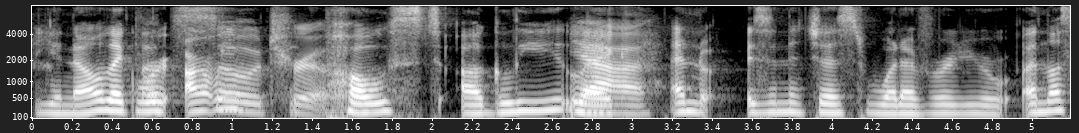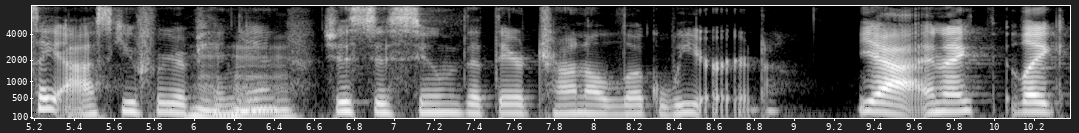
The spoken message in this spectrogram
You know, like we're aren't so we true. post ugly? Yeah. Like and isn't it just whatever you're unless they ask you for your opinion, just assume that they're trying to look weird. Yeah, and I like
